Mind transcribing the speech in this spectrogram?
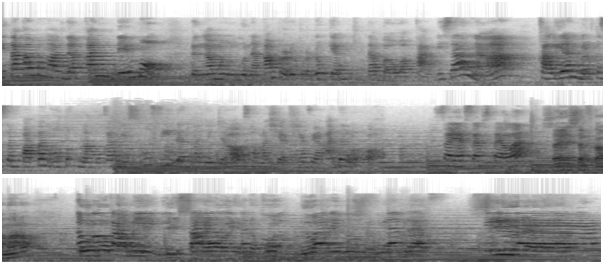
kita akan mengadakan demo dengan menggunakan produk-produk yang kita bawakan. Di sana, kalian berkesempatan untuk melakukan diskusi dan tanya jawab sama chef-chef yang ada loh. Saya Chef Stella. Saya Chef Kamal. Tunggu kami di Style in the Food 2019. See you there.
